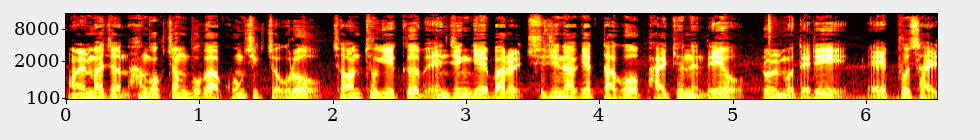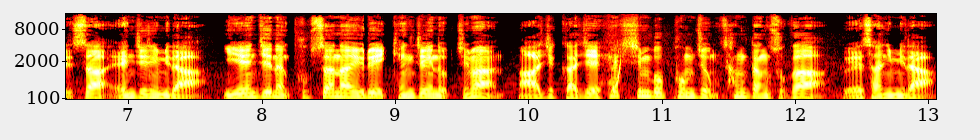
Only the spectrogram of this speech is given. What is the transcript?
얼마 얼마 전 한국 정부가 공식적으로 전투기급 엔진 개발을 추진하겠다고 밝혔는데요. 롤 모델이 F414 엔진입니다. 이 엔진은 국산화율이 굉장히 높지만 아직까지 핵심 부품 중 상당수가 외산입니다.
